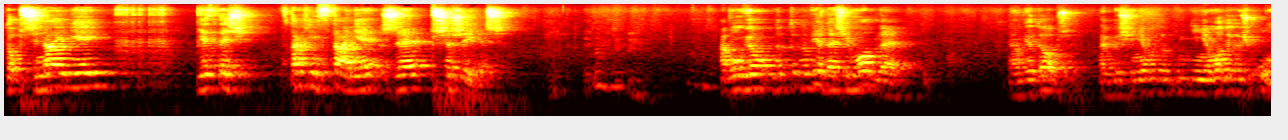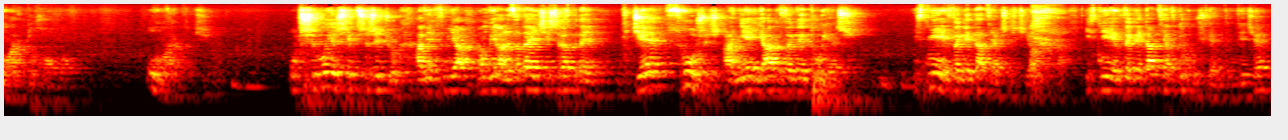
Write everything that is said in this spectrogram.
to przynajmniej jesteś w takim stanie, że przeżyjesz. A mówią, no, to, no wiesz, ja się modlę. Ja mówię, dobrze. Jakbyś się nie, nie, nie modlił, byś umarł duchowo. Umarłbyś. Utrzymujesz się przy życiu. A więc ja, ja mówię, ale zadaję Ci jeszcze raz pytanie, gdzie służysz, a nie jak wegetujesz? Istnieje wegetacja chrześcijańska. Istnieje wegetacja w Duchu Świętym, wiecie?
